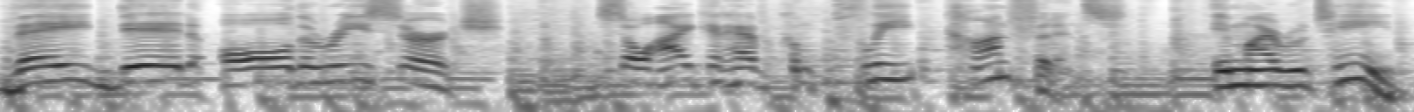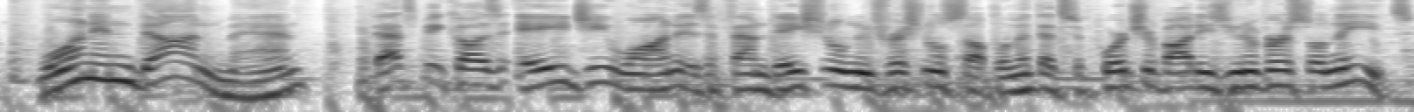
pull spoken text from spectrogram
they did all the research so I could have complete confidence in my routine. One and done, man. That's because AG1 is a foundational nutritional supplement that supports your body's universal needs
